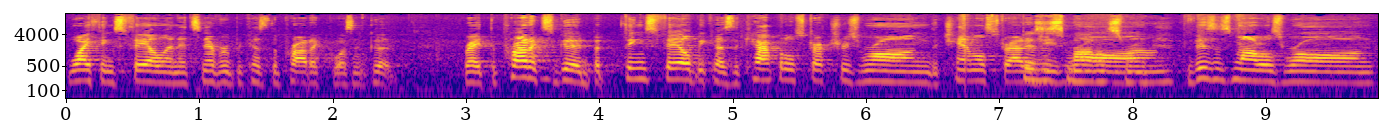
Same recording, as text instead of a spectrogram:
why things fail, and it's never because the product wasn't good. Right, the product's good, but things fail because the capital structure is wrong, the channel strategy is wrong, wrong, the business model's wrong.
